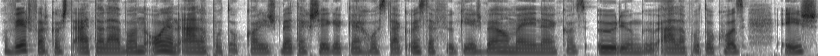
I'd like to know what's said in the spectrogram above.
A vérfarkast általában olyan állapotokkal és betegségekkel hozták összefüggésbe, amelynek az őrjöngő állapotokhoz és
